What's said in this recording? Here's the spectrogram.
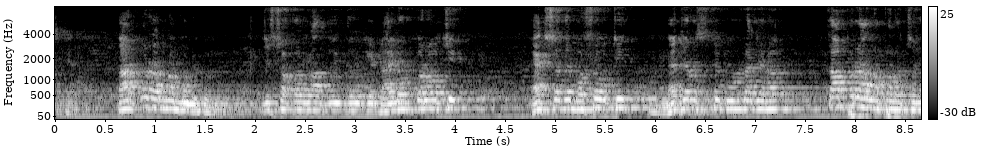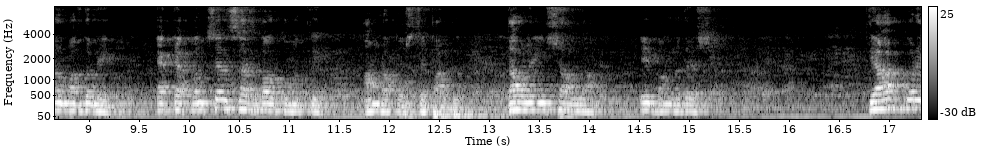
স্টেপ তারপর আমরা মনে করি যে সকল রাজনৈতিক দলকে ডায়লগ করা উচিত, একসাথে বসা উচিত মেজর স্টেক হোল্ডার যারা, তারপরে আলাপ আলোচনার মাধ্যমে একটা কনসেনসাস বা ঐকমত্যে আমরা পৌঁছতে পারব। তাহলে ইনশাআল্লাহ এই বাংলাদেশ ত্যাগ করে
